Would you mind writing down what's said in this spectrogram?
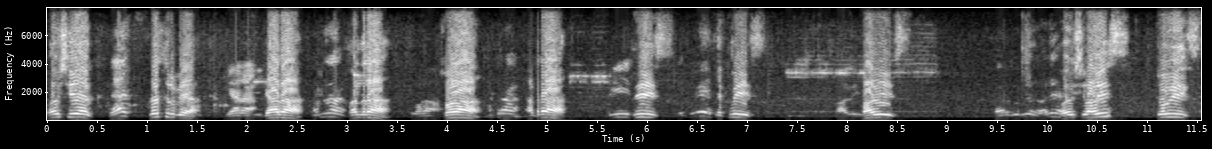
बावीसशे एक. दस रुपया. ग्यारा. पंधरा. सोळा. अठरा. वीस. वीस. एकवीस. बावीस. बावीस. चार बावीस. चोवीस.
